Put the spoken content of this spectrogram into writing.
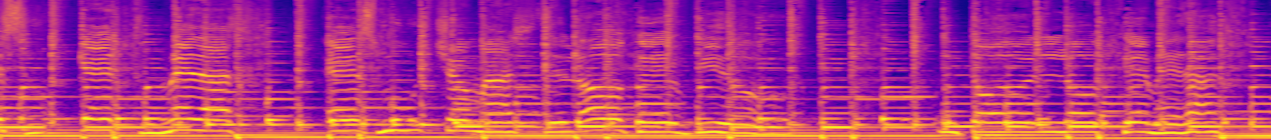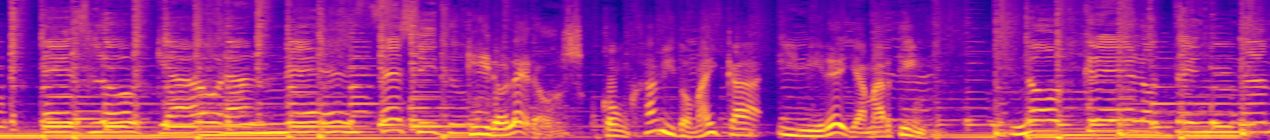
Eso que tú me das es mucho más de lo que pido. Todo lo que me das es lo que ahora necesito. Quiroleros, con Javi Domaica y Mireia Martín. No que lo tenga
